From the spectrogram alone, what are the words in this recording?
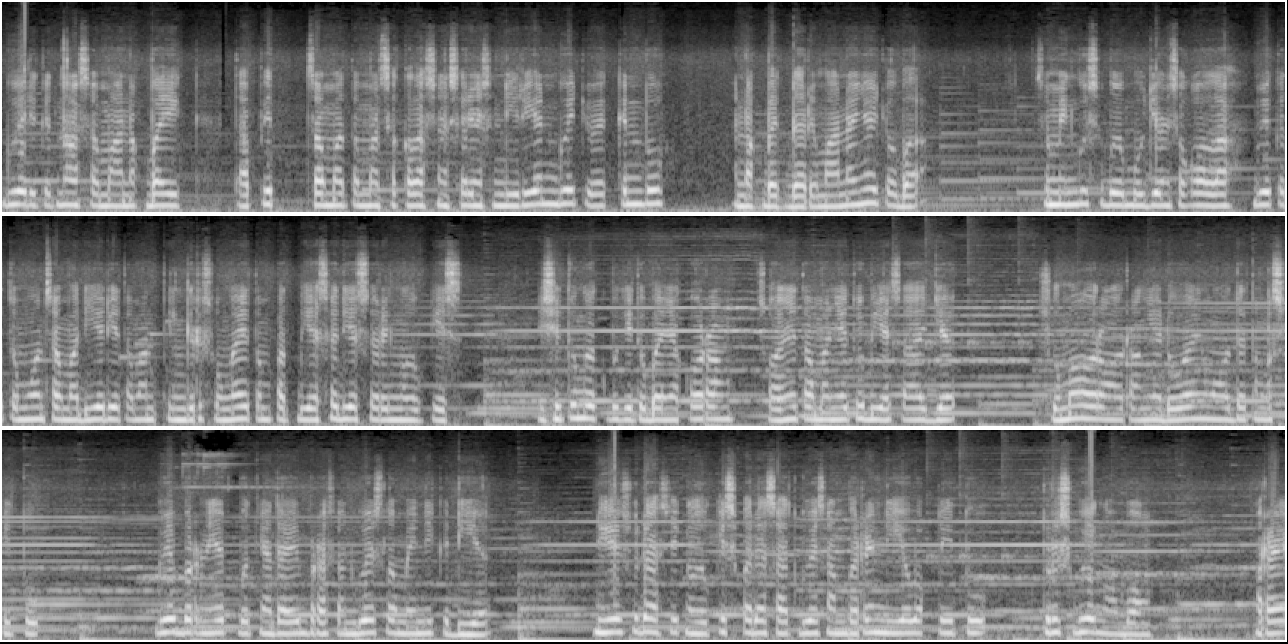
gue dikenal sama anak baik tapi sama teman sekelas yang sering sendirian gue cuekin tuh. Anak baik dari mananya coba? Seminggu sebelum ujian sekolah, gue ketemuan sama dia di taman pinggir sungai tempat biasa dia sering ngelukis. Di situ nggak begitu banyak orang, soalnya tamannya itu biasa aja. Cuma orang-orangnya doang yang mau datang ke situ. Gue berniat buat nyatain perasaan gue selama ini ke dia. Dia sudah asik ngelukis pada saat gue samperin dia waktu itu. Terus gue ngomong, Re,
